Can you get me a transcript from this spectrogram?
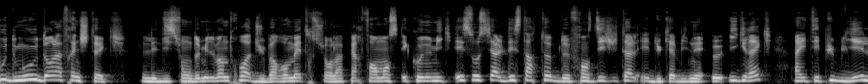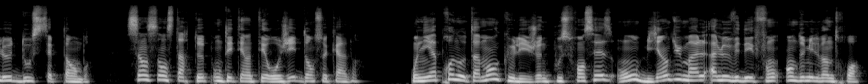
Coup de mou dans la French Tech. L'édition 2023 du baromètre sur la performance économique et sociale des startups de France Digital et du cabinet EY a été publiée le 12 septembre. 500 startups ont été interrogées dans ce cadre. On y apprend notamment que les jeunes pousses françaises ont bien du mal à lever des fonds en 2023.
